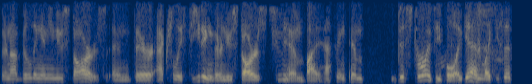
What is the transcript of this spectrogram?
they're not building any new stars and they're actually feeding their new stars to him by having him destroy people again like you said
